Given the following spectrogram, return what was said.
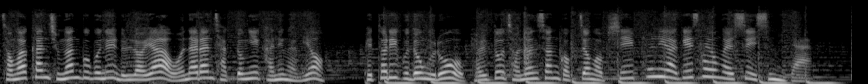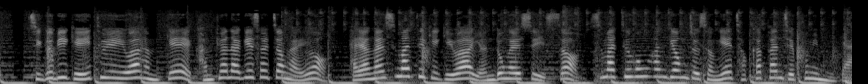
정확한 중앙 부분을 눌러야 원활한 작동이 가능하며 배터리 구동으로 별도 전원선 걱정 없이 편리하게 사용할 수 있습니다. 지급이 게이트웨이와 함께 간편하게 설정하여 다양한 스마트 기기와 연동할 수 있어 스마트 홈 환경 조성에 적합한 제품입니다.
